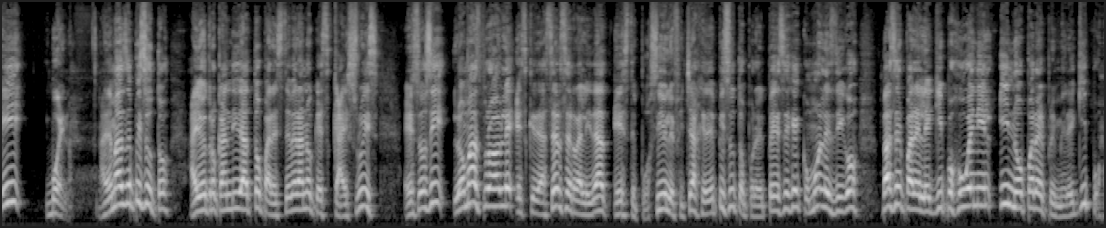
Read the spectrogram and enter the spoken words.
Y bueno, además de Pizzuto, hay otro candidato para este verano que es Kai Ruiz. Eso sí, lo más probable es que de hacerse realidad este posible fichaje de Pisuto por el PSG, como les digo, va a ser para el equipo juvenil y no para el primer equipo.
